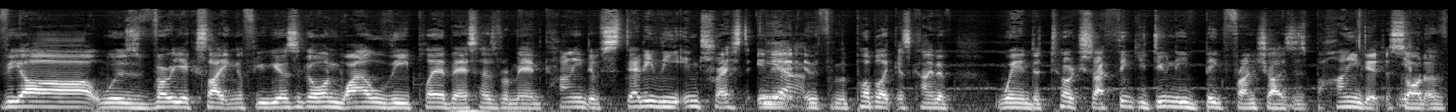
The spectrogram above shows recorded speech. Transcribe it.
VR was very exciting a few years ago, and while the player base has remained kind of steady, the interest in Yeah. it from the public has kind of waned a touch. So I think you do need big franchises behind it to sort of,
